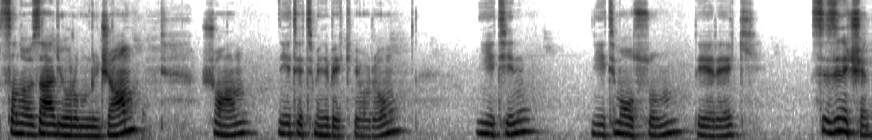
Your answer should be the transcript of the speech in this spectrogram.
Sana özel yorumlayacağım. Şu an niyet etmeni bekliyorum. Niyetin, niyetim olsun diyerek sizin için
